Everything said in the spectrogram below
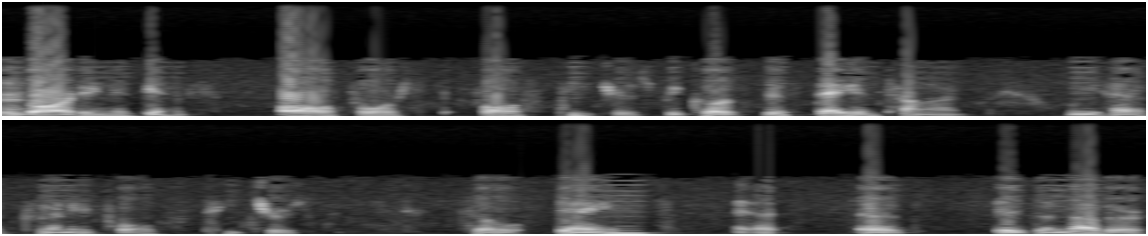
Mhm. guarding against all false, false teachers, because this day and time we have plenty false teachers. So James uh, uh, is another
